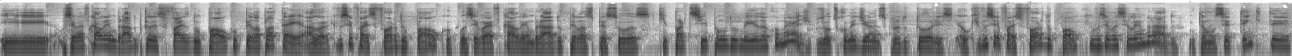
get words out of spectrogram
E você vai ficar lembrado porque você faz no palco pela plateia. Agora, que você faz fora do palco, você vai ficar lembrado pelas pessoas que participam do meio da comédia, os outros comediantes, produtores. É o que você faz fora do palco que você vai ser lembrado. Então, você tem que ter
